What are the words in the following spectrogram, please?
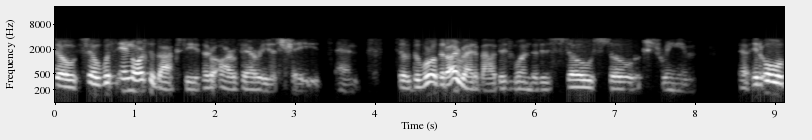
So, so within Orthodoxy, there are various shades, and so the world that I write about is one that is so, so extreme. It all,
